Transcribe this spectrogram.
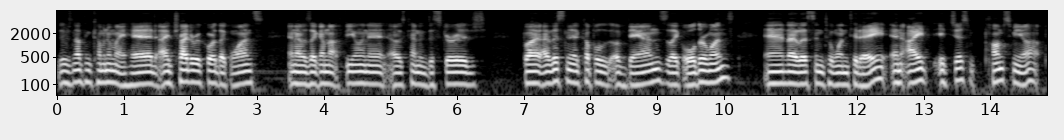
there was nothing coming in my head. I tried to record like once and I was like, I'm not feeling it. I was kind of discouraged. But I listened to a couple of Dan's, like older ones, and I listened to one today, and I it just pumps me up.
